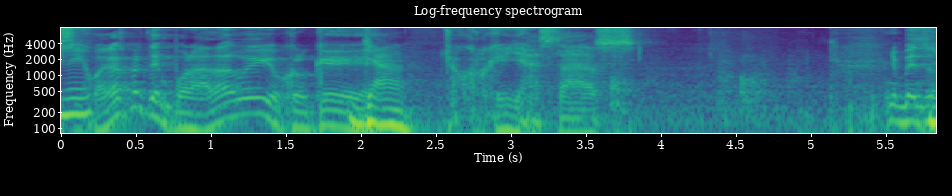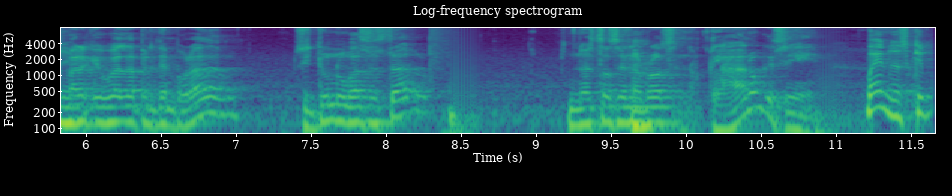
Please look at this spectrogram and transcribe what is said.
viene. si juegas pretemporada, güey, yo creo que. Ya. Yo creo que ya estás. Entonces, ¿para qué juegas la pretemporada? Si tú no vas a estar, no estás en la rosa. No, claro que sí. Bueno, es que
